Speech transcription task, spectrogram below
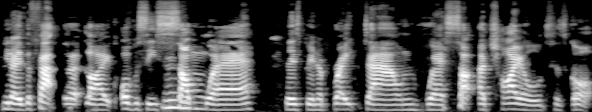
you know the fact that like obviously mm. somewhere there's been a breakdown where a child has got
